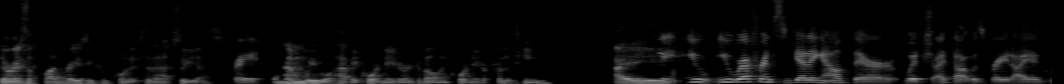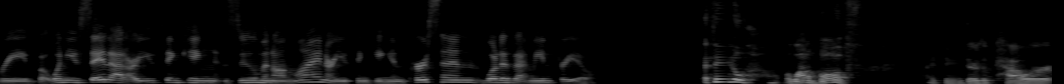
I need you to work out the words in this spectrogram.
there is a fundraising component to that, so yes. Great. And then we will have a coordinator, a development coordinator for the team. I you you referenced getting out there, which I thought was great. I agree. But when you say that, are you thinking Zoom and online? Are you thinking in person? What does that mean for you? I think a, a lot of both. I think there's a power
